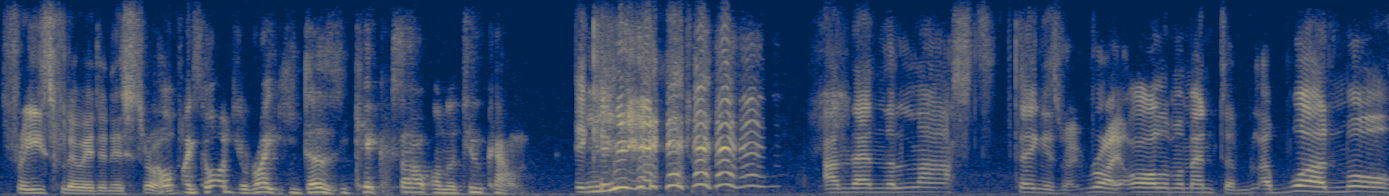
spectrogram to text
freeze fluid in his throat. Oh my god, you're right. He does. He kicks out on the two count. He And then the last thing is right, right, all the momentum, one more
